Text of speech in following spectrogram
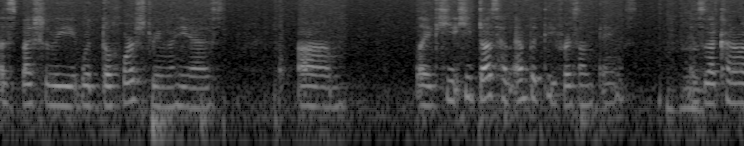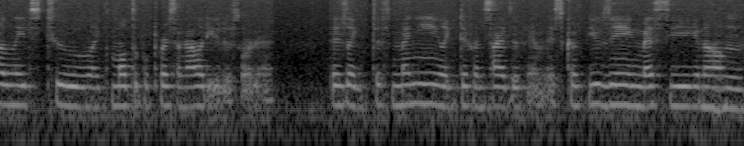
especially with the horse dream that he has. Um, like he, he does have empathy for some things, Mhm. and so that kind of relates to like multiple personality disorder. There's like just many like different sides of him. It's confusing, messy. You know, Mhm.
